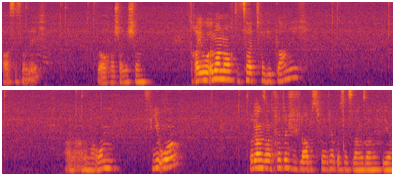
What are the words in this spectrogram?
War es das noch nicht? Doch, wahrscheinlich schon. 3 Uhr immer noch, die Zeit vergeht gar nicht. Keine Ahnung warum. 4 Uhr. So langsam kritisch. Ich glaube, Springtrap ist jetzt langsam hier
